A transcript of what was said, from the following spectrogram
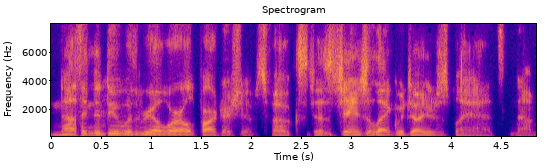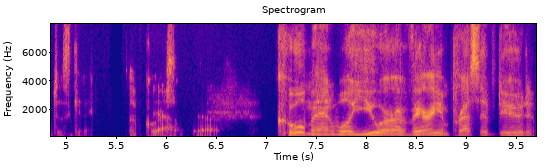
nothing to do with real world partnerships folks. Just change the language on your display ads. No i'm just kidding. Of course. Yeah, yeah. Cool, man. Well, you are a very impressive dude.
